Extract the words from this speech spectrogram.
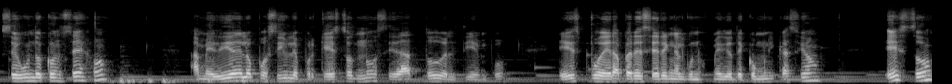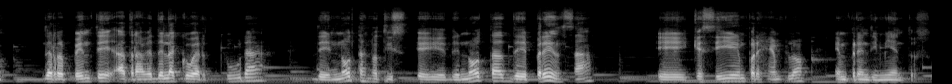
Segundo consejo, a medida de lo posible, porque esto no se da todo el tiempo, es poder aparecer en algunos medios de comunicación. Esto de repente a través de la cobertura de notas, eh, de, notas de prensa eh, que siguen, por ejemplo, emprendimientos.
